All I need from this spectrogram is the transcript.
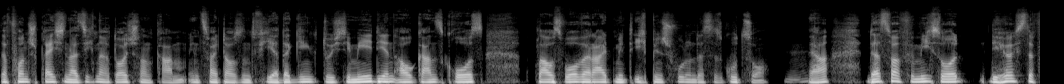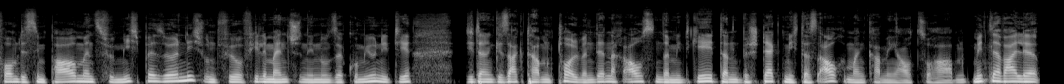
davon sprechen, als ich nach Deutschland kam in 2004, da ging durch die Medien auch ganz groß Klaus Wowereit mit Ich bin schwul und das ist gut so. Mhm. Ja, das war für mich so die höchste Form des Empowerments für mich persönlich und für viele Menschen in unserer Community, die dann gesagt haben, toll, wenn der nach außen damit geht, dann bestärkt mich das auch, mein Coming Out zu haben. Mittlerweile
